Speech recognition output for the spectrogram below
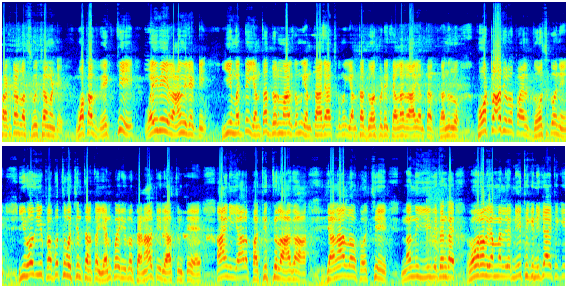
ప్రకటనలో చూసామండి ఒక వ్యక్తి వైవి రామిరెడ్డి ఈ మధ్య ఎంత దుర్మార్గము ఎంత అరాచకము ఎంత దోపిడీ తెల్లరా ఎంత గనులు కోట్లాది రూపాయలు దోచుకొని ఈరోజు ఈ ప్రభుత్వం వచ్చిన తర్వాత ఎంక్వైరీలో పెనాల్టీలు వేస్తుంటే ఆయన ఇవాళ పతిత్తులాగా జనాల్లోకి వచ్చి నన్ను ఈ విధంగా రూరల్ ఎమ్మెల్యే నీతికి నిజాయితీకి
